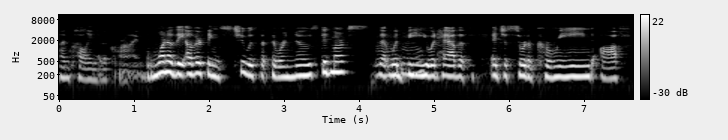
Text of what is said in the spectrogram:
I'm calling it a crime. And one of the other things, too, is that there were no skid marks that would be, you would have if it just sort of careened off,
